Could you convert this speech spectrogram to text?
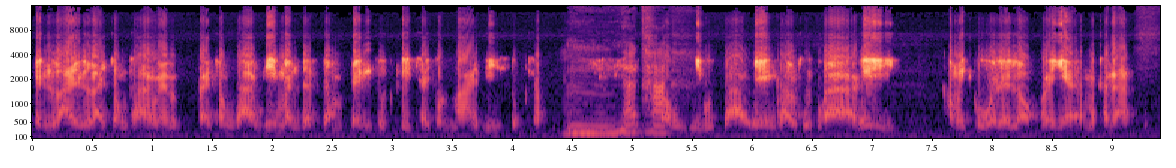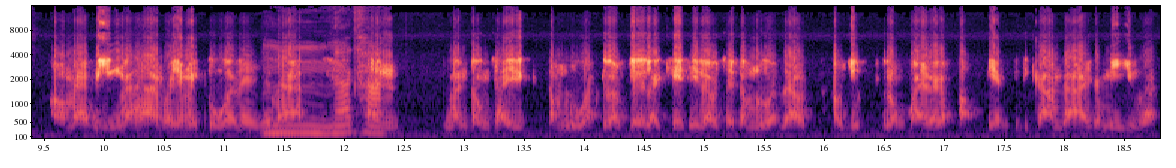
เป็นหลายหลายช่องทางแหละแต่ช่องทางที่มันจะจำเป็นสุดคือใช้กฎหมายดีสุดครับอืมนะคะต้องมีผู้ชายเองเขาสึกว่าเฮ้ยเขาไม่กลัวอะไรหรอกอะไรเงี้ยมันขนาดพ่อแม่ผู้หญิงมาห้ามเขายังไม่กลัวเลยใช่ไหมฮะนะคะมันต้องใช้ตำรวจ เราเจอหลายเคสที่เราใช้ตำรวจแล้วเขาหยุดลงไปแล้วก็ปรับเปลี่ยนพฤติกรรมได้ก็มีอยู่ครับ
